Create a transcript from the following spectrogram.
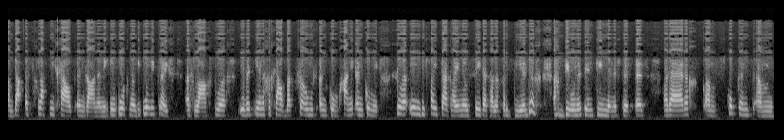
Um daar is glad nie geld in Ghana nie en ook nou die olieprys is laag. So jy weet enige geld wat sou moes inkom, gaan nie inkom nie. So en die feit dat hy nou sê dat hulle verdedig um, die 110 ministers is regtig um skokkend um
